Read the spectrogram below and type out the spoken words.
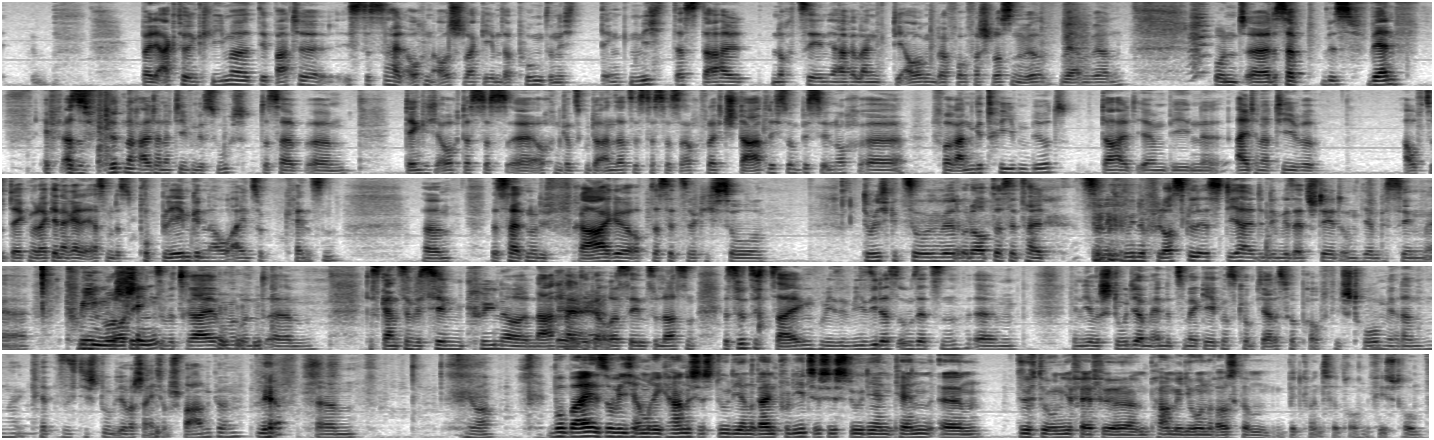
bei der aktuellen Klimadebatte ist das halt auch ein ausschlaggebender Punkt und ich denke nicht, dass da halt noch zehn Jahre lang die Augen davor verschlossen werden werden. Und äh, deshalb ist, werden, also es wird nach Alternativen gesucht. Deshalb ähm, denke ich auch, dass das äh, auch ein ganz guter Ansatz ist, dass das auch vielleicht staatlich so ein bisschen noch äh, vorangetrieben wird, da halt irgendwie eine Alternative aufzudecken oder generell erstmal das Problem genau einzugrenzen. Ähm, das ist halt nur die Frage, ob das jetzt wirklich so durchgezogen wird oder ob das jetzt halt so eine grüne Floskel ist, die halt in dem Gesetz steht, um hier ein bisschen äh, Greenwashing zu betreiben und ähm, das Ganze ein bisschen grüner und nachhaltiger ja, ja. aussehen zu lassen. Es wird sich zeigen, wie sie, wie sie das umsetzen. Ähm, wenn ihre Studie am Ende zum Ergebnis kommt, ja, das verbraucht viel Strom, ja, dann hätten sich die Studie wahrscheinlich auch sparen können. Ja. Ähm, ja. Wobei, so wie ich amerikanische Studien, rein politische Studien kenne, ähm, dürfte ungefähr für ein paar Millionen rauskommen, Bitcoins verbrauchen viel Strom.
